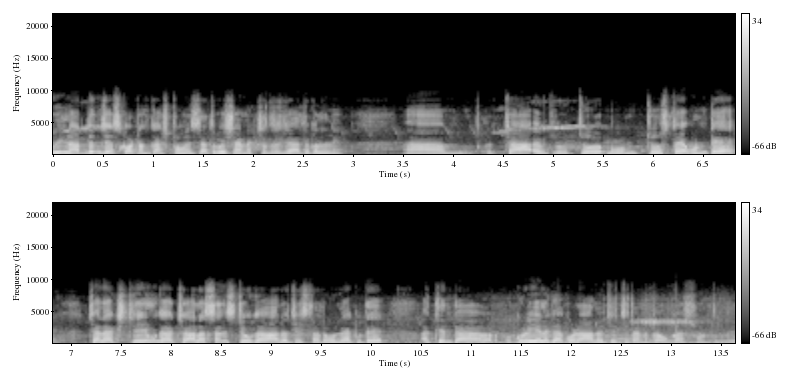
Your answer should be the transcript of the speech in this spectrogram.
వీళ్ళని అర్థం చేసుకోవటం కష్టం శతభిష నక్షత్ర జాతకుల్ని చా చూ చూస్తే ఉంటే చాలా ఎక్స్ట్రీమ్గా చాలా సెన్సిటివ్గా ఆలోచిస్తారు. లేకపోతే అత్యంత క్రూయల్గా కూడా ఆలోచించడానికి అవకాశం ఉంటుంది.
